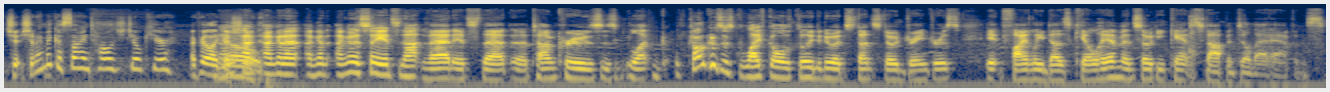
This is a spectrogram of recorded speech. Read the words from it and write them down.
Should, should I make a Scientology joke here? I feel like I'm, I I'm. I'm gonna, I'm gonna, I'm gonna say it's not that. It's that uh, Tom Cruise's li- Tom Cruise's life goal is clearly to do a stunt so dangerous it finally does kill him, and so he can't stop until that happens.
